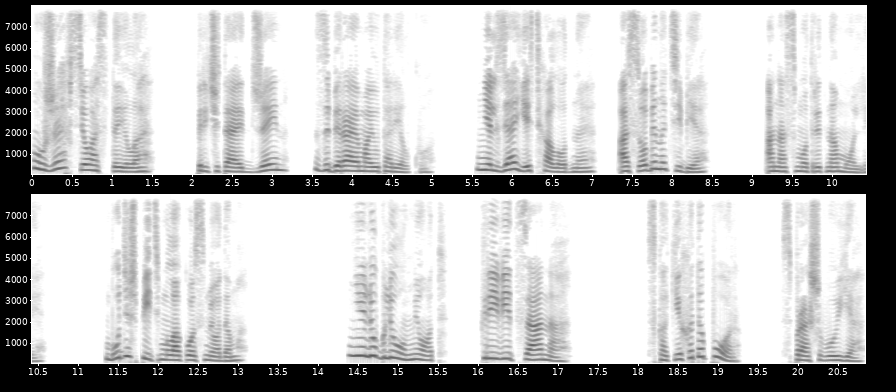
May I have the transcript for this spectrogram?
«Уже все остыло», — причитает Джейн, забирая мою тарелку. «Нельзя есть холодное, особенно тебе». Она смотрит на Молли. «Будешь пить молоко с медом?» «Не люблю мед», — кривится она. «С каких это пор?» — спрашиваю я.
